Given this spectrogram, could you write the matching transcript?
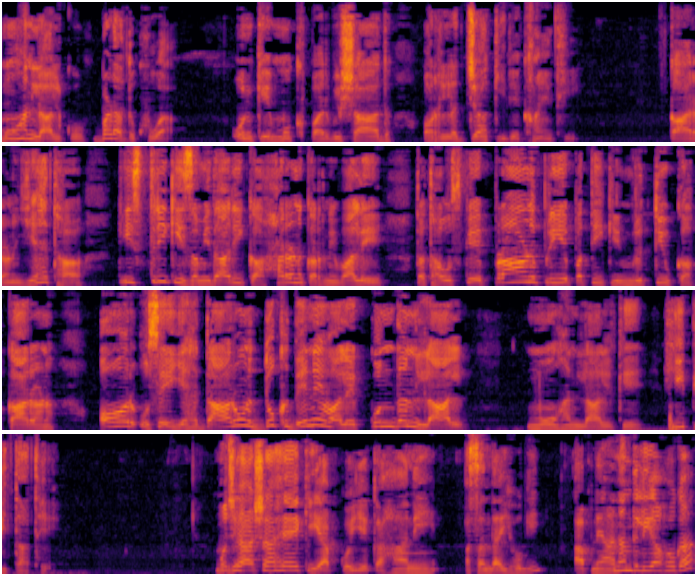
मोहनलाल को बड़ा दुख हुआ। उनके मुख पर विषाद और लज्जा की रेखाएँ थी। कारण यह था कि स्त्री की जमींदारी का हरण करने वाले तथा उसके प्राण प्रिय पति की मृत्यु का कारण और उसे यह दारुण दुख देने वाले कुंदन लाल मोहन लाल के ही पिता थे। मुझे आशा है कि आपको ये कहानी पसंद आई होगी। आपने आनंद लिया होगा।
